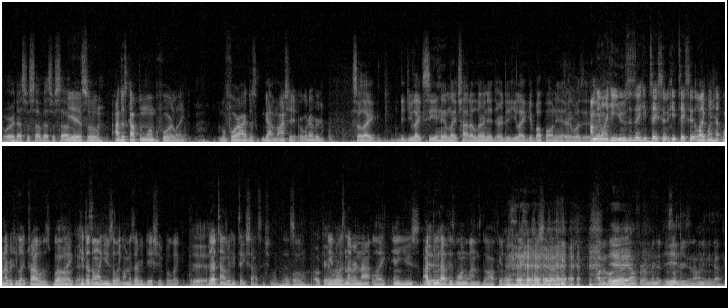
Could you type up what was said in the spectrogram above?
Word, that's what's up. That's what's up. Yeah, so I just copped him one before like, before I just got my shit or whatever. So like, did you like see him like try to learn it, or did he like give up on it, or was it? I mean, like he uses it, he takes it, he takes it like when he, whenever he like travels, but Oh, like okay. he doesn't like use it like on his everyday shit. But like yeah. there are times where he takes shots and shit like that. So. Oh, okay. you know, it's never not like in use. I do have his one lens though. I feel like I've been holding Yeah. that down for a minute for Yeah. some reason. I don't even got the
